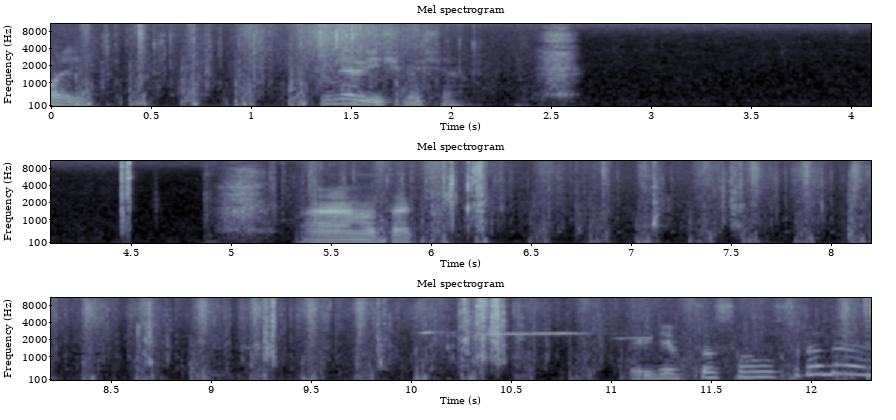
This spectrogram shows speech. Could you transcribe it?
Oj. Minęliśmy się. A, no tak. Biegnie w tą samą stronę.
